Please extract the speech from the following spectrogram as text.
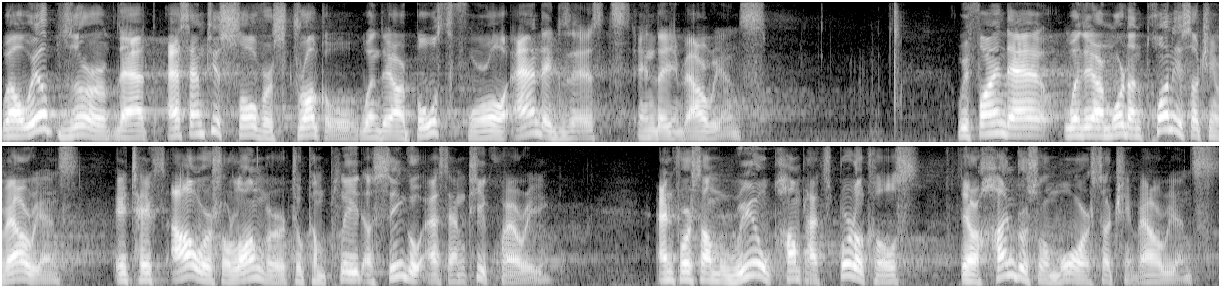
Well, we observe that SMT solvers struggle when there are both for all and exists in the invariants. We find that when there are more than 20 such invariants, it takes hours or longer to complete a single SMT query. And for some real complex protocols, there are hundreds or more such invariants.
